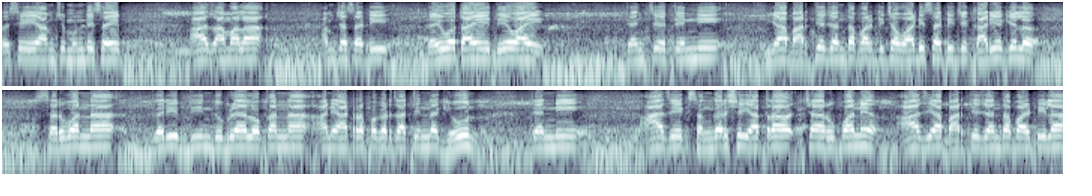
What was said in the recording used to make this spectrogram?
तसे हे आमचे मुंडे साहेब आज आम्हाला आमच्यासाठी दैवत आहे देव आहे. त्यांचे त्यांनी या भारतीय जनता पार्टीच्या वाढीसाठी जे कार्य केलं सर्वांना गरीब दीन दुबळ्या लोकांना आणि अठरा पगड जातींना घेऊन त्यांनी आज एक संघर्ष यात्राच्या रूपाने आज या भारतीय जनता पार्टीला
